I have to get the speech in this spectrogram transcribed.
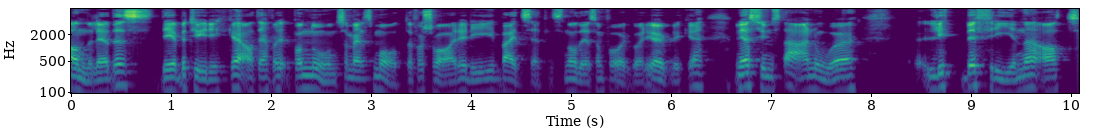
annerledes. Det betyr ikke at jeg på noen som helst måte forsvarer de verdsettelsene og det som foregår i øyeblikket, men jeg syns det er noe litt befriende at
